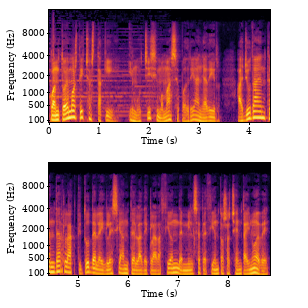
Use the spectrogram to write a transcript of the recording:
Cuanto hemos dicho hasta aquí, y muchísimo más se podría añadir, ayuda a entender la actitud de la Iglesia ante la declaración de 1789,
